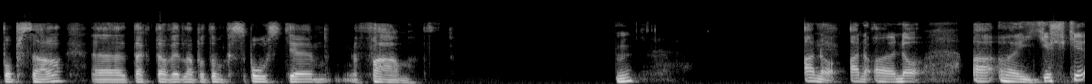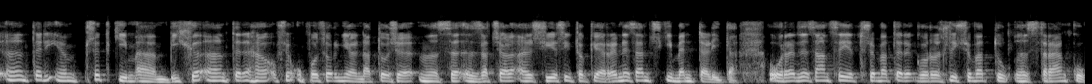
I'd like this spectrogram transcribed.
popsal, e, tak ta vedla potom k spoustě fám. Hmm? Ano, ano, no a ještě tedy předtím bych tedy ovšem upozornil na to, že se začala šířit také renesanční mentalita. U renesance je třeba tedy rozlišovat tu stránku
